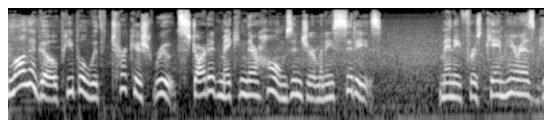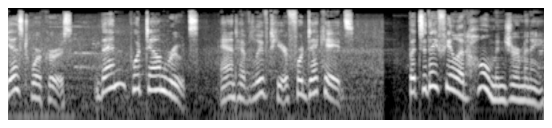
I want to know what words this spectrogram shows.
Long ago, people with Turkish roots started making their homes in Germany's cities. Many first came here as guest workers, then put down roots, and have lived here for decades. But do they feel at home in Germany?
